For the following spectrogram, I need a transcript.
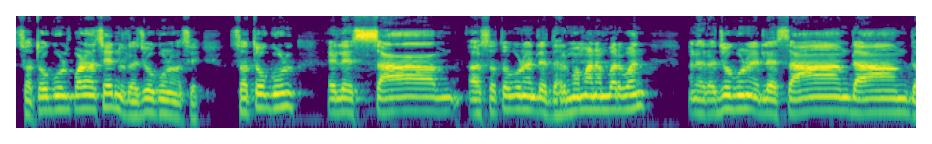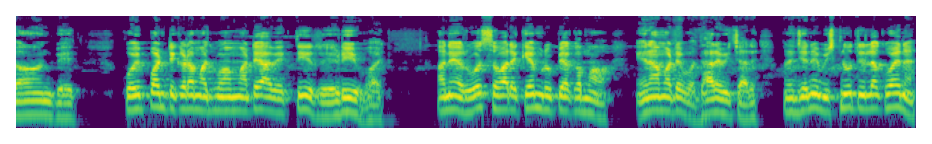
સતોગુણ પણ હશે ને રજોગુણ હશે. સતોગુણ એટલે સામ સતોગુણ એટલે ધર્મમાં નંબર વન અને રજોગુણ એટલે સામ, દામ દન ભેદ. કોઈ પણ ટીકડા મજમવા માટે આ વ્યક્તિ રેડી હોય. અને રોજ સવારે કેમ રૂપિયા કમાવા? એના માટે વધારે વિચારે. અને જેને વિષ્ણુ તિલક હોય ને,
